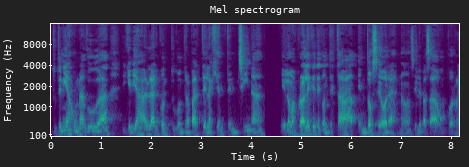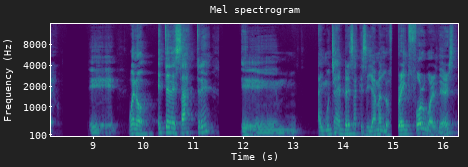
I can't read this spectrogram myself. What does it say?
tú tenías una duda y querías hablar con tu contraparte, la gente en China, eh, lo más probable es que te contestaba en 12 horas, ¿no? Si le pasabas un correo. bueno, este desastre eh, hay muchas empresas que se llaman los freight forwarders,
